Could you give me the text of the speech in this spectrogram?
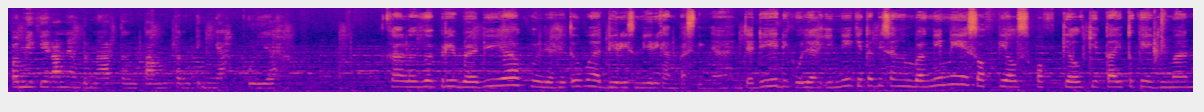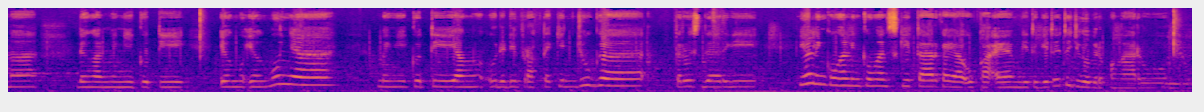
pemikiran yang benar tentang pentingnya kuliah? Kalau gue pribadi ya kuliah itu buat diri sendiri kan pastinya. Jadi di kuliah ini kita bisa ngembangin nih soft skill soft skill kita itu kayak gimana dengan mengikuti ilmu-ilmunya, mengikuti yang udah dipraktekin juga. Terus dari ya lingkungan-lingkungan sekitar kayak UKM gitu-gitu itu juga berpengaruh.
